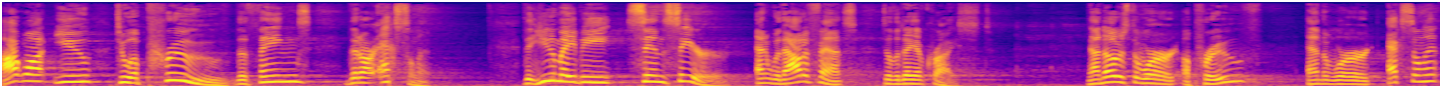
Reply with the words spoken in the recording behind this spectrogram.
I want you to approve the things that are excellent, that you may be sincere and without offense till the day of Christ. Now, notice the word approve and the word excellent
